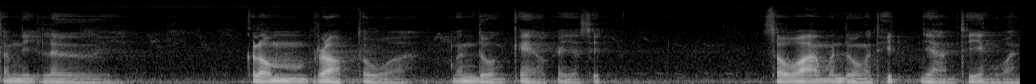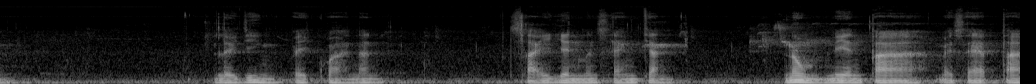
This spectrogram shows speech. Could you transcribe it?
ตำหนิเลย กลมรอบตัวเหมือนดวงแก้วกายสิทธิ์ สว่างเหมือนดวงอาทิตย์ยามเที่ยงวัน เลยยิ่งไปกว่านั้น ใสเย็นเหมือนแสงจันทร์นุ่มเนียนตาไม่แสบตา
